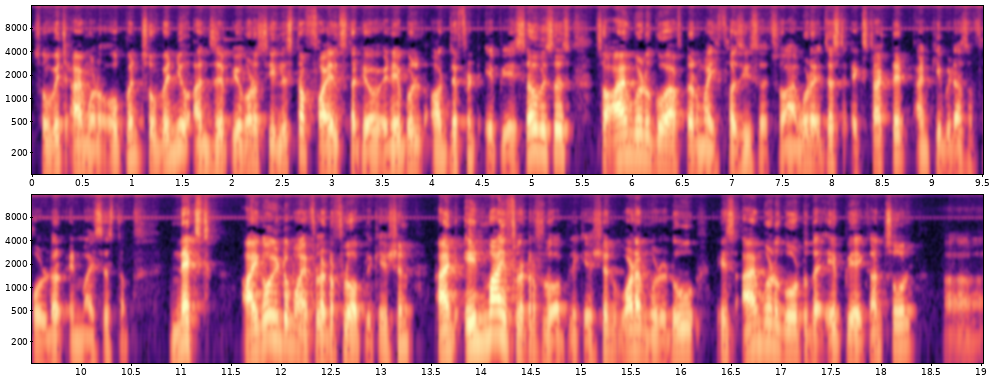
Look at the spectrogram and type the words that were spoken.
so which I'm going to open. So when you unzip, you're going to see list of files that you have enabled or different API services. So I'm going to go after my fuzzy search. So I'm going to just extract it and keep it as a folder in my system. Next, I go into my Flutterflow application and in my Flutterflow application, what I'm going to do is I'm going to go to the API console. Uh,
